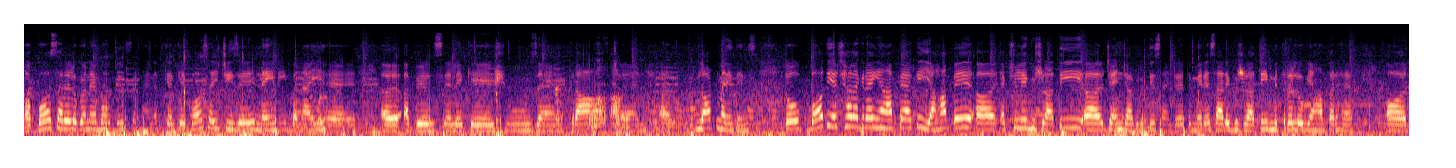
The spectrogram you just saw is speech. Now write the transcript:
और बहुत सारे लोगों ने बहुत दिल से मेहनत करके बहुत सारी चीज़ें नई नई बनाई है अपील से लेके shoes and craft and lot many things तो बहुत ही अच्छा लग रहा है यहाँ पे आके। यहाँ पे एक्चुअली गुजराती जैन जागृति सेंटर है तो मेरे सारे गुजराती मित्र लोग यहाँ पर हैं और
